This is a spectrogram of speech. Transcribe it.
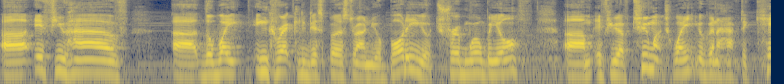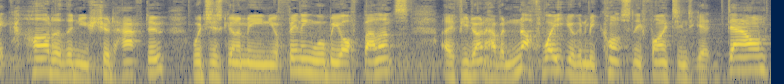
Uh, if you have uh, the weight incorrectly dispersed around your body, your trim will be off. Um, if you have too much weight, you're going to have to kick harder than you should have to, which is going to mean your finning will be off balance. Uh, if you don't have enough weight, you're going to be constantly fighting to get down.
